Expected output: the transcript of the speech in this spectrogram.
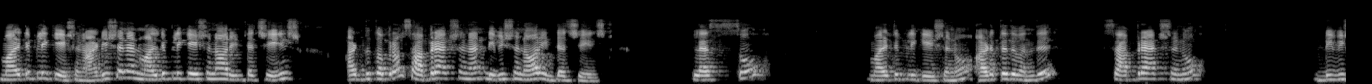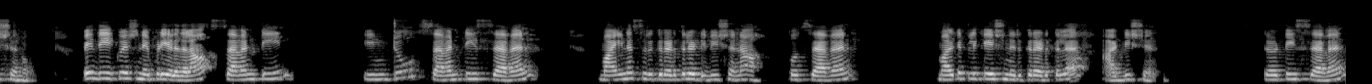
multiplication addition and multiplication are interchange அதுக்கப்புறம் subtraction and division are interchange பிளஸ்ஸும் மல்டிப்ளிகேஷனும் அடுத்தது வந்து சப்ராக்ஷனும் டிவிஷனும் இப்போ இந்த ஈக்குவேஷன் எப்படி எழுதலாம்? Seventeen into seventy seven minus இருக்கிற இடத்துல டிவிஷனா இப்போ செவன் மல்டிப்ளிகேஷன் இருக்கிற இடத்துல அடிஷன் தேர்ட்டி செவன்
